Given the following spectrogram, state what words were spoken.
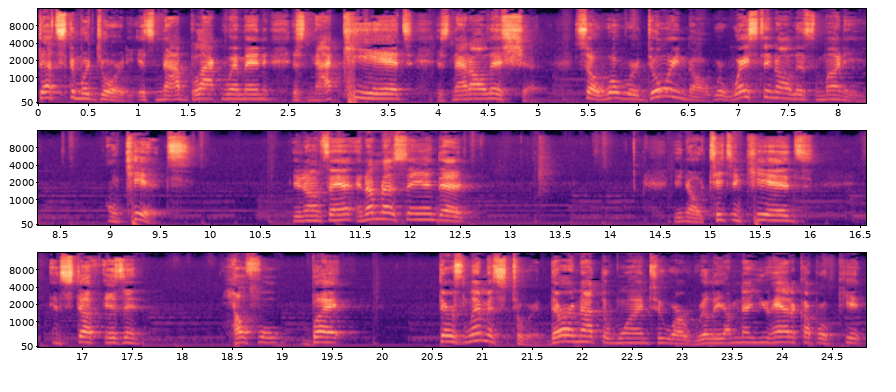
That's the majority. It's not black women, it's not kids, it's not all this shit. So what we're doing though, we're wasting all this money on kids. You know what I'm saying? And I'm not saying that you know, teaching kids and stuff isn't helpful, but there's limits to it. There are not the ones who are really I mean you had a couple of kid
